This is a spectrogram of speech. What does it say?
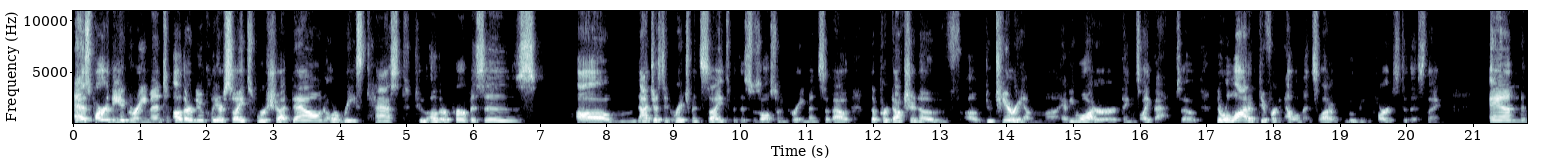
As part of the agreement, other nuclear sites were shut down or recast to other purposes, um, not just enrichment sites, but this was also agreements about the production of, of deuterium, uh, heavy water, things like that. So there were a lot of different elements, a lot of moving parts to this thing. And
